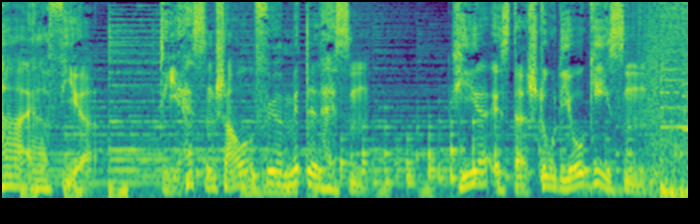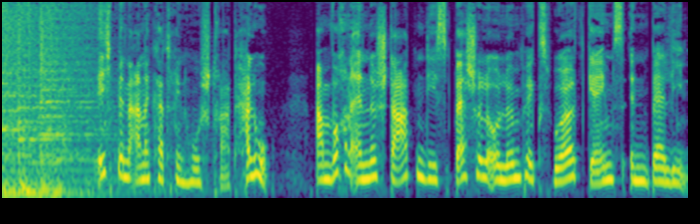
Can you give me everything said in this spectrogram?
HR4, die Hessenschau für Mittelhessen. Hier ist das Studio Gießen. Ich bin Anne-Kathrin Hochstrat. Hallo. Am Wochenende starten die Special Olympics World Games in Berlin.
